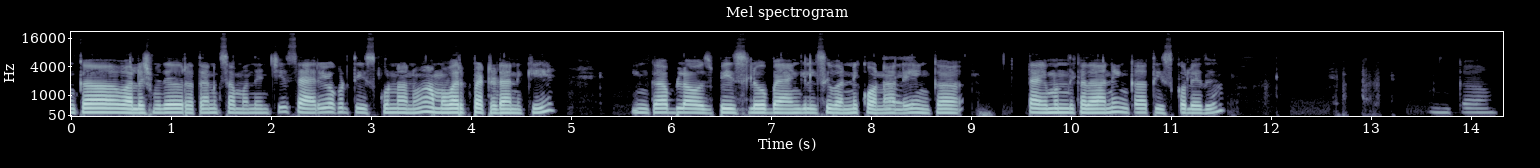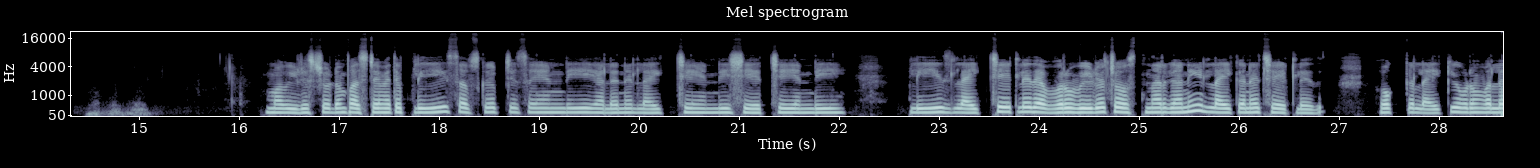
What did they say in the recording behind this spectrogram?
ఇంకా వరలక్ష్మీదేవి వ్రతానికి సంబంధించి శారీ ఒకటి తీసుకున్నాను అమ్మవారికి పెట్టడానికి. ఇంకా బ్లౌజ్ పీస్‌లు, బ్యాంగిల్స్ ఇవన్నీ కొనాలి. ఇంకా టైం ఉంది కదా అని ఇంకా తీసుకోలేదు. ఇంకా మా వీడియోస్ చూడడం ఫస్ట్ టైం అయితే ప్లీజ్ సబ్స్క్రైబ్ చేసేయండి. అలానే లైక్ చేయండి, షేర్ చేయండి. ప్లీజ్ లైక్ చేయట్లేదు ఎవ్వరు. వీడియో చూస్తున్నారు కానీ లైక్ అనేది చేయట్లేదు. ఒక్క లైక్ ఇవ్వడం వల్ల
